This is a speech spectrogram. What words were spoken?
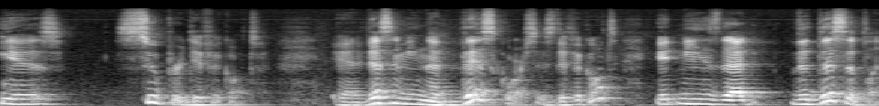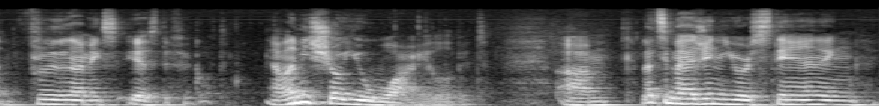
is super difficult. And it doesn't mean that this course is difficult, it means that the discipline, fluid dynamics, is difficult. Now let me show you why a little bit. Um, let's imagine you're standing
